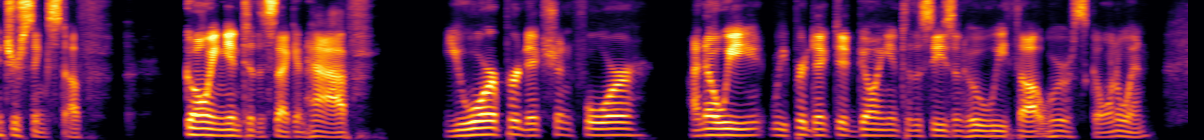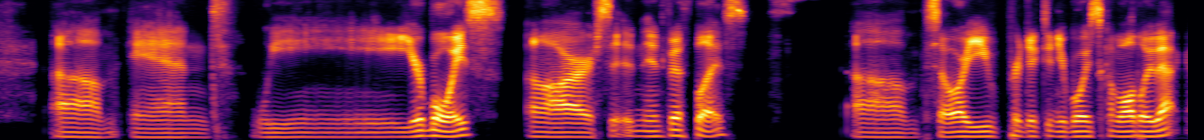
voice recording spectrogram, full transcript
interesting stuff. Going into the second half, your prediction for I know we we predicted going into the season who we thought was going to win. Um, and we your boys are sitting in fifth place. Um, so are you predicting your boys to come all the way back?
